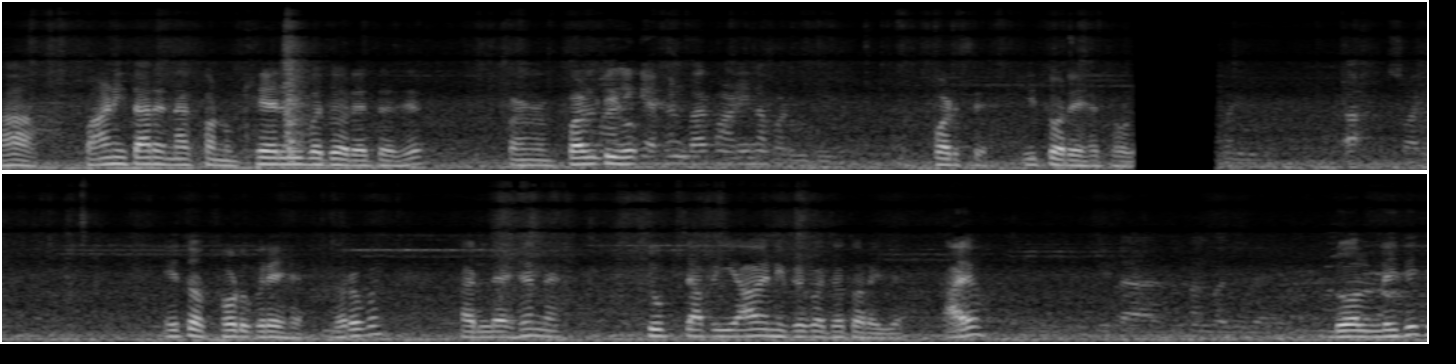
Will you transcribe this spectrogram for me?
હા પાણી તારે નાખવાનું. ખેલ એ બધો રહેતો છે. પણ પલટી પડશે. એ તો રહે થોડું. એ તો થોડુંક રહે બરોબર? એટલે છે ને ચૂપચાપ ઈ આવે નહીં ભેગો જતો રહી જાય. આવ્યો ડોલ લીધી?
